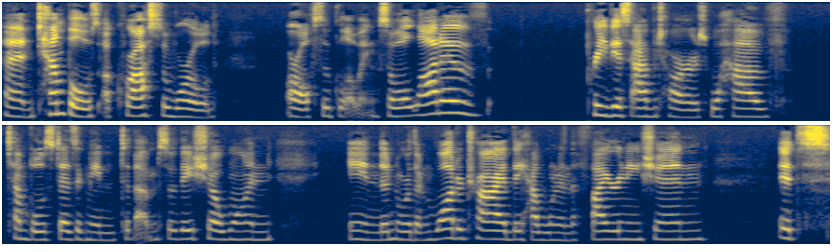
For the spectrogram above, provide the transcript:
And temples across the world are also glowing. So a lot of previous avatars will have temples designated to them. So they show one in the Northern Water Tribe, they have one in the Fire Nation. It's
